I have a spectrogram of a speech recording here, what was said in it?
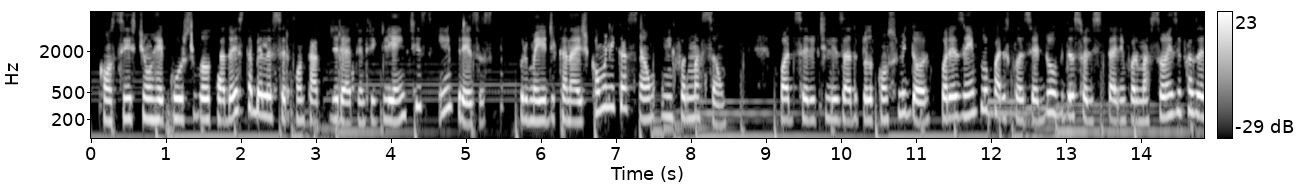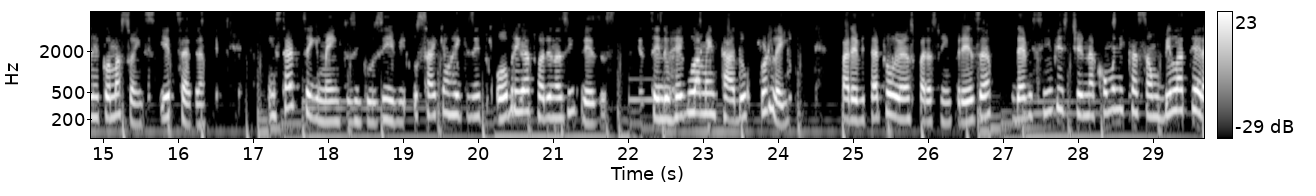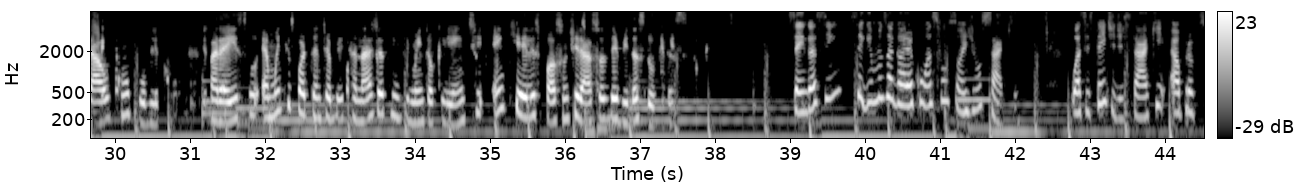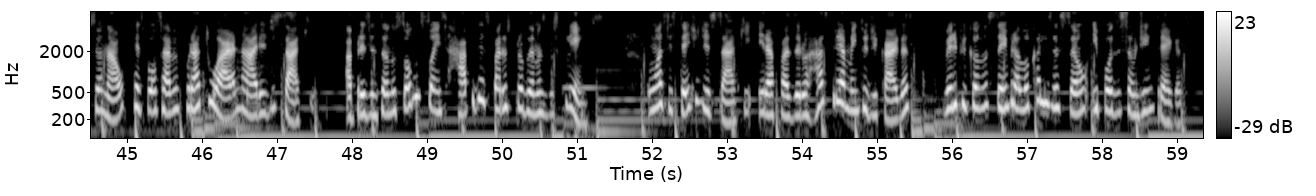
Consiste em um recurso voltado a estabelecer contato direto entre clientes e empresas por meio de canais de comunicação e informação. Pode ser utilizado pelo consumidor, por exemplo, para esclarecer dúvidas, solicitar informações e fazer reclamações, etc. Em certos segmentos, inclusive, o saque é um requisito obrigatório nas empresas, sendo regulamentado por lei. Para evitar problemas para sua empresa, deve-se investir na comunicação bilateral com o público. Para isso, é muito importante abrir canais de atendimento ao cliente em que eles possam tirar suas devidas dúvidas. Sendo assim, seguimos agora com as funções de um saque. O assistente de saque é o profissional responsável por atuar na área de saque, apresentando soluções rápidas para os problemas dos clientes. Um assistente de saque irá fazer o rastreamento de cargas, verificando sempre a localização e posição de entregas.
